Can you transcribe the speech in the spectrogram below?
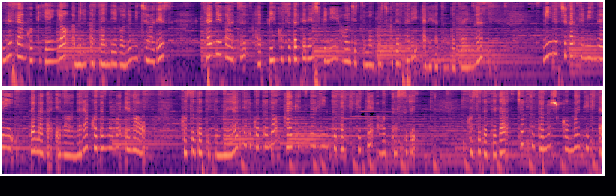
皆さんごきげんよう。アメリカサンディーゴのみちほです。サンデーガーズハッピー子育てレシピに本日もお越しくださりありがとうございます。みんな違ってみんないい。ママが笑顔なら子供も笑顔。子育てで悩んでることの解決のヒントが聞けてほっとする。子育てがちょっと楽しく思えてきた。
